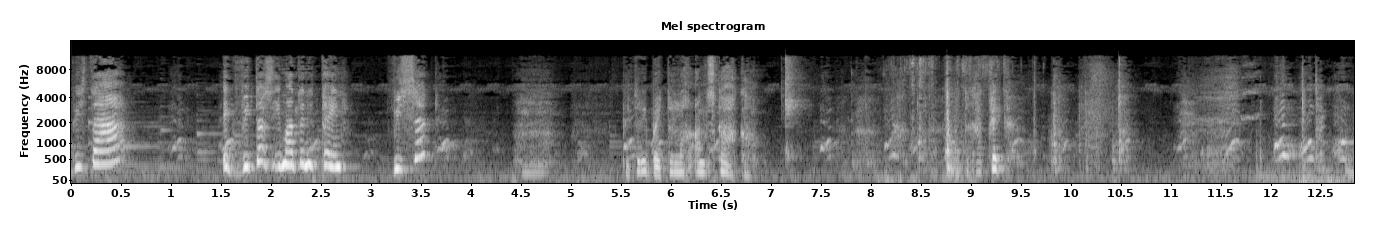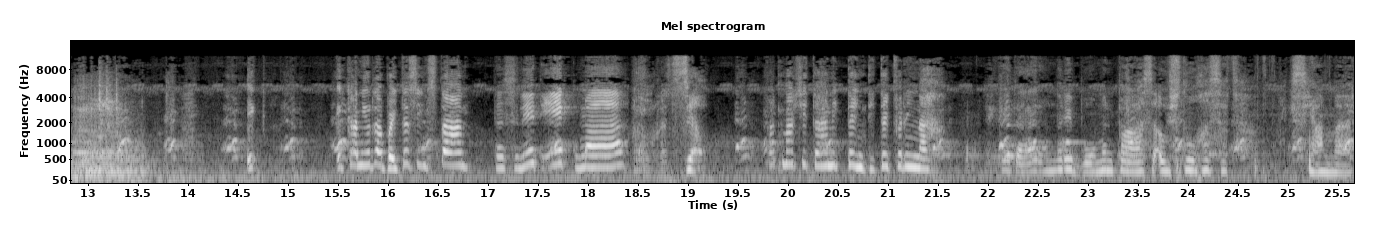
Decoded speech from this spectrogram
Wie's daar? Ek weet daar's iemand in die tuin. Wie sit? Pieter die buitelug aanskakel. Wat gaan kyk? Ek ek kan jou daar buite sien staan. Dis net ek, ma. Gesel. Wat maak jy daar in die tuin die tyd van die nag? Ek het daar onder die boom in pa se ou stoel gesit. Ek's jammer.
